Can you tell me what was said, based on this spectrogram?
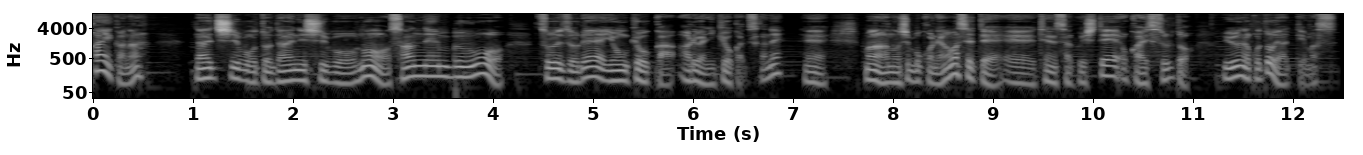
回かな。第一志望と第二志望の3年分をそれぞれ4教科、あるいは2教科ですかね。えー、まあ、あの、志望校に合わせて、えー、添削してお返しするというようなことをやっています。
